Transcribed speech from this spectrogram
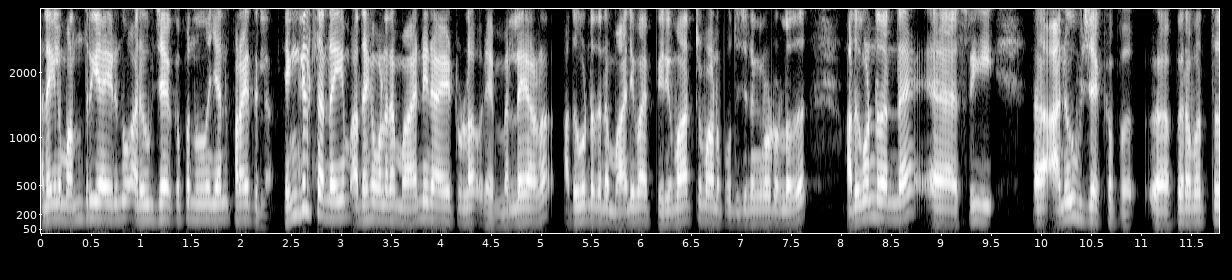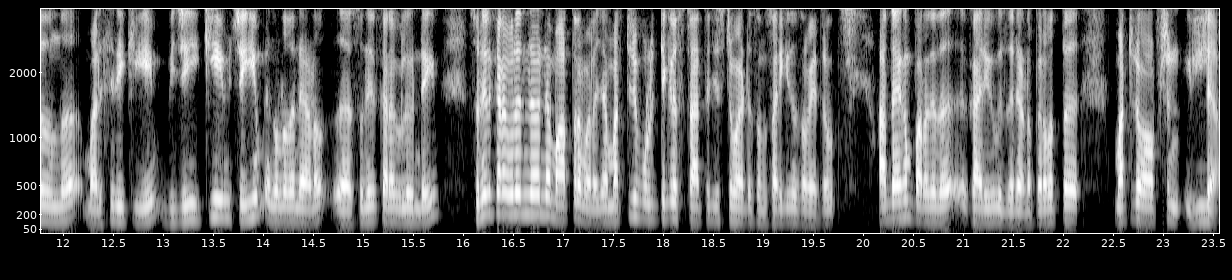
അല്ലെങ്കിൽ മന്ത്രിയായിരുന്നു അനൂപ് ജേക്കബ് എന്നൊന്നും ഞാൻ പറയത്തില്ല. എങ്കിൽ തന്നെയും അദ്ദേഹം വളരെ മാന്യനായിട്ടുള്ള ഒരു എം എൽ എ ആണ്. അതുകൊണ്ട് തന്നെ മാന്യമായ പെരുമാറ്റമാണ് പൊതുജനങ്ങളോടുള്ളത്. അതുകൊണ്ട് തന്നെ ശ്രീ അനൂപ് ജേക്കബ് പിറവത്ത് നിന്ന് മത്സരിക്കുകയും വിജയിക്കുകയും ചെയ്യും എന്നുള്ളത് തന്നെയാണ് സുനിൽ കനകുലുവിന്റെയും സുനിൽ കനകുലുവിന്റെ മാത്രമല്ല ഞാൻ മറ്റൊരു പൊളിറ്റിക്കൽ സ്ട്രാറ്റജിസ്റ്റുമായിട്ട് സംസാരിക്കുന്ന സമയത്തും അദ്ദേഹം പറഞ്ഞത് കാര്യവും ഇത് തന്നെയാണ്. പിറവത്ത് മറ്റൊരു ഓപ്ഷൻ ഇല്ല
